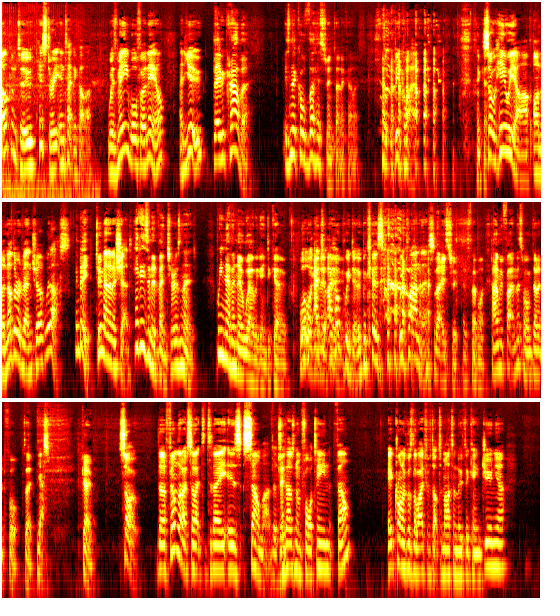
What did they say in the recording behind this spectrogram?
Welcome to History in Technicolor with me, Wolf O'Neill, and you. David Crowther. Isn't it called The History in Technicolor? Be quiet. So here we are on another adventure with us. Indeed. Two men in a shed. It is an adventure, isn't it? We never know where we're going to go. What Well, we're gonna actually, I do. hope we do because we planned this. That is true. That's a fair point. And in fact, in this one, we've done it before. So, Yes. go. So the film that I've selected today is Selma, the 2014 film. It chronicles the life of Dr. Martin Luther King Jr.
